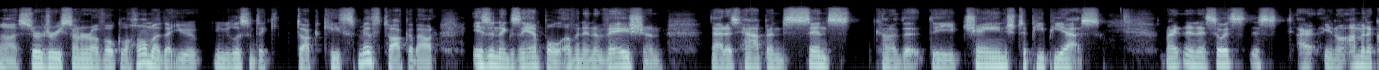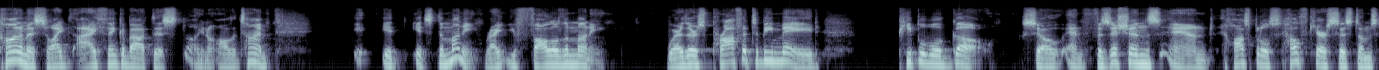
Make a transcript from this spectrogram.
uh, Surgery Center of Oklahoma that you you listen to Dr. Keith Smith talk about, is an example of an innovation that has happened since kind of the the change to PPS, right? And so it's this, you know, I'm an economist, so I I think about this, you know, all the time. It, it it's the money, right? You follow the money. Where there's profit to be made, people will go. So, and physicians and hospitals, healthcare systems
